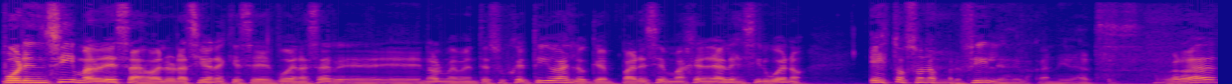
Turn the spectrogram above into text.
por encima de esas valoraciones que se pueden hacer eh, eh, enormemente subjetivas, lo que parece más general es decir, bueno, estos son los perfiles de los candidatos, ¿verdad?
